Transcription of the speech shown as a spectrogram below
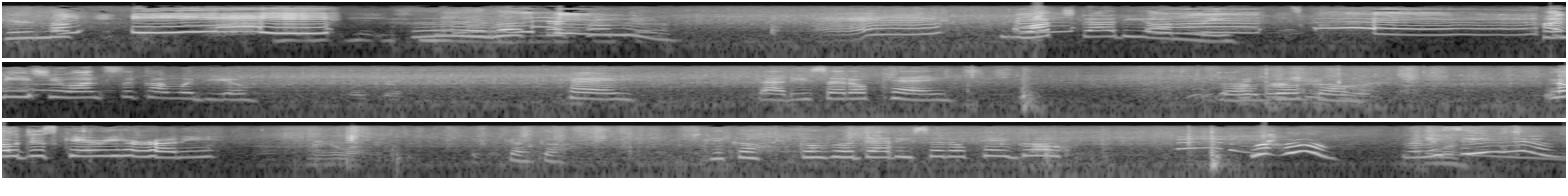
Here, look. Hey, look, they're coming. Watch Daddy only. Honey, she wants to come with you. Okay. Okay. Daddy said okay. Go, go, go. No, just carry her, honey. May. Go, go. Okay, go, go, go. Daddy said okay, go. Woohoo! Let me see you.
